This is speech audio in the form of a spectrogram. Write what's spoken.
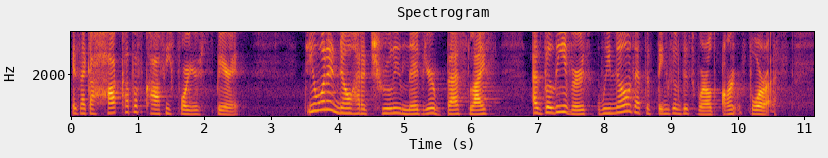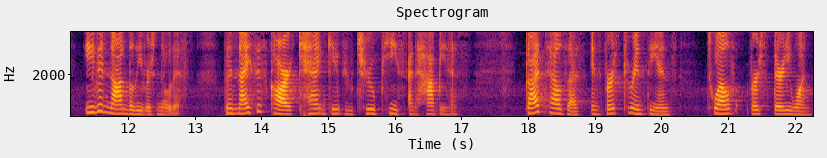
is like a hot cup of coffee for your spirit. Do you want to know how to truly live your best life? As believers, we know that the things of this world aren't for us. Even non believers know this. The nicest car can't give you true peace and happiness. God tells us in 1 Corinthians 12, verse 31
